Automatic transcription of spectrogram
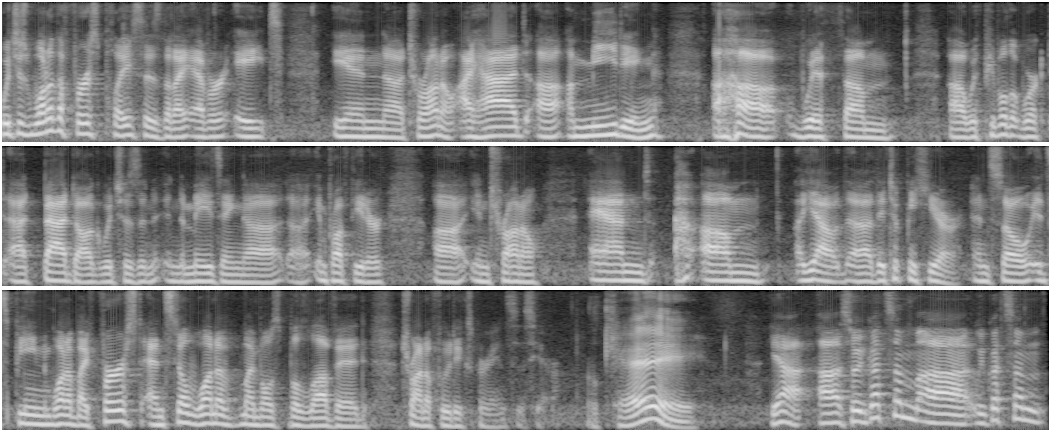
which is one of the first places that I ever ate in uh, Toronto. I had uh, a meeting uh, with um, uh, with people that worked at Bad Dog, which is an, an amazing improv theater in Toronto. And um, yeah, they took me here, and so it's been one of my first and still one of my most beloved Toronto food experiences here. Okay. Yeah, uh, so we've got some uh, we've got some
